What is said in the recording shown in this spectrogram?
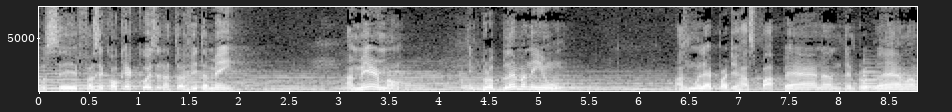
você fazer qualquer coisa na tua vida, amém? Amém, irmão? Não tem problema nenhum. As mulheres podem raspar a perna, não tem problema,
